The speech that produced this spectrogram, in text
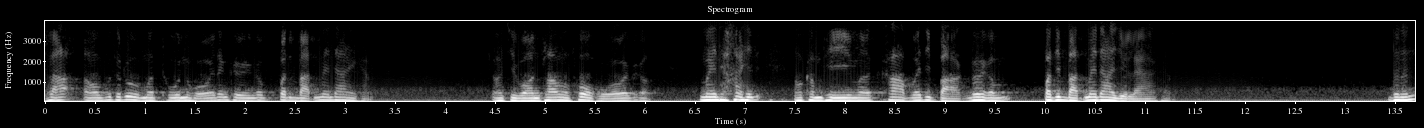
พระ เอาพุทธรูปมาทูลหัวทั้งคืนก็ปฏิบัติไม่ได้ครับ เอาจีวรพระมาโพกหัวก็ไม่ได้ เอาคำพีมาคาบไว้ที่ปากด้วยก็ปฏิบัติไม่ได้อยู่แล้วครับดังนั้น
